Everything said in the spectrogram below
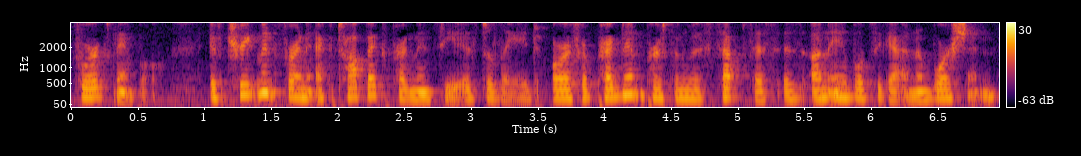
For example, if treatment for an ectopic pregnancy is delayed, or if a pregnant person with sepsis is unable to get an abortion,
